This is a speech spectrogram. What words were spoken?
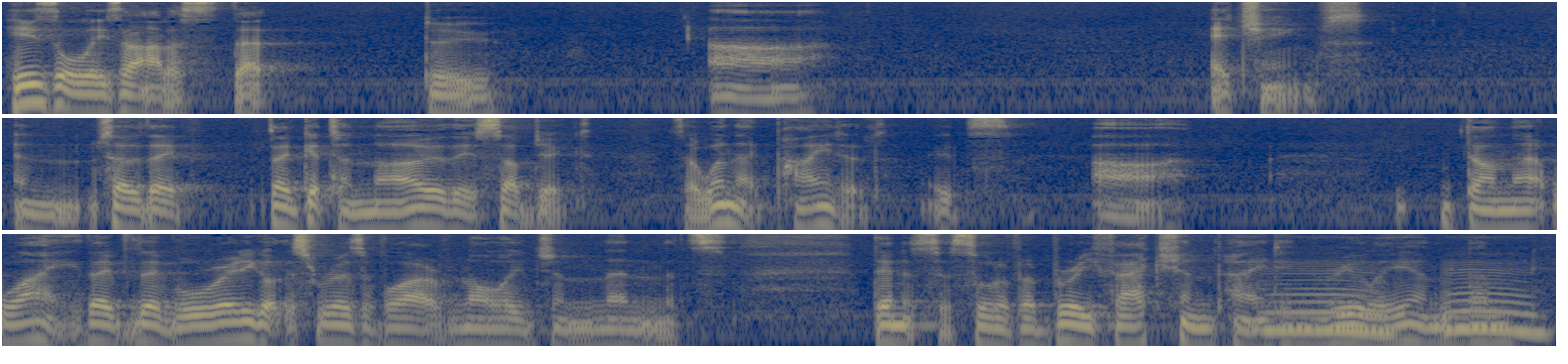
here's all these artists that do uh, etchings, and so they they get to know their subject. So when they paint it, it's uh, done that way. They've they've already got this reservoir of knowledge, and then it's then it's a sort of a brief action painting, mm, really, and mm. um,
